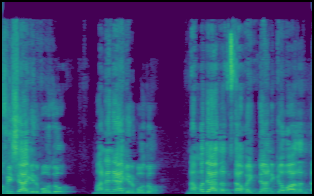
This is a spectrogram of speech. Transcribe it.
ಆಫೀಸೇ ಆಗಿರ್ಬೋದು ಮನೆನೇ ಆಗಿರ್ಬೋದು, ನಮ್ಮದೇ ಆದಂಥ ವೈಜ್ಞಾನಿಕವಾದಂಥ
